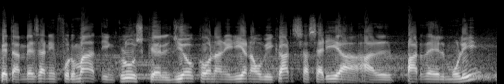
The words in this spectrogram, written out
que també ens han informat inclús que el lloc on anirien a ubicar-se seria al parc del Molí,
